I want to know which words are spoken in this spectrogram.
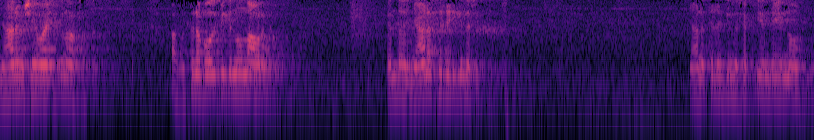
ജ്ഞാന വിഷയമായിരിക്കണം അസത്ത്. അസത്തിനെ ബോധിപ്പിക്കുന്നു എന്നാ പറഞ്ഞത് എന്ത്? ജ്ഞാനത്തിലിരിക്കുന്ന ശക്തി. ജ്ഞാനത്തിലിരിക്കുന്ന ശക്തി എന്ത് ചെയ്യുന്നു?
